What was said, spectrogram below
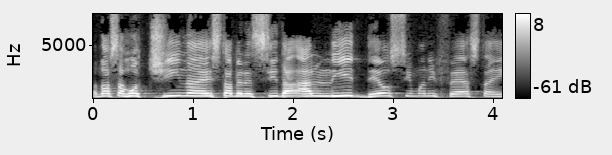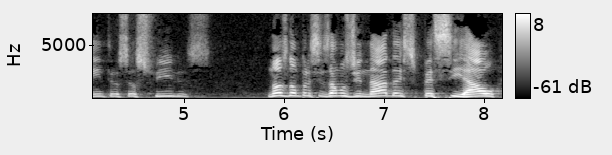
a nossa rotina é estabelecida, ali Deus se manifesta entre os seus filhos. Nós não precisamos de nada especial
